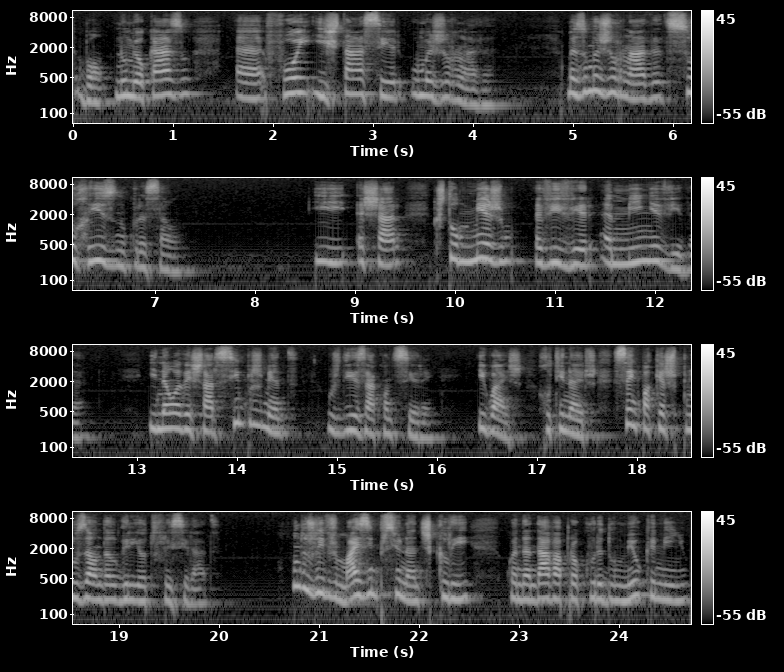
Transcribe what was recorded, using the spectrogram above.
Bom, no meu caso, uh, foi e está a ser uma jornada. Mas uma jornada de sorriso no coração. E achar que estou mesmo a viver a minha vida e não a deixar simplesmente os dias a acontecerem iguais, rotineiros, sem qualquer explosão de alegria ou de felicidade. Um dos livros mais impressionantes que li quando andava à procura do meu caminho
